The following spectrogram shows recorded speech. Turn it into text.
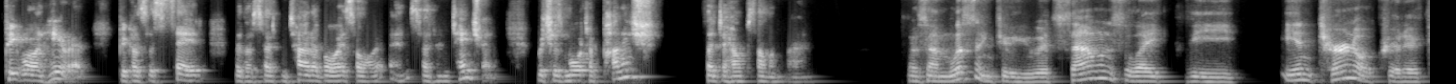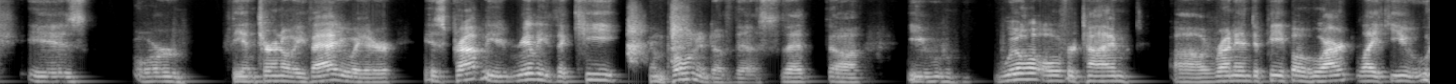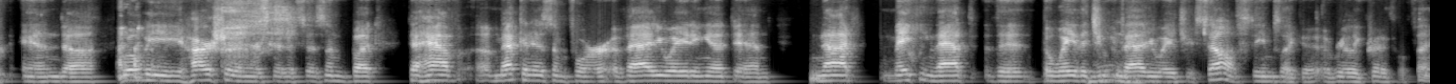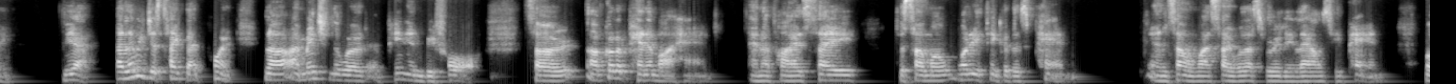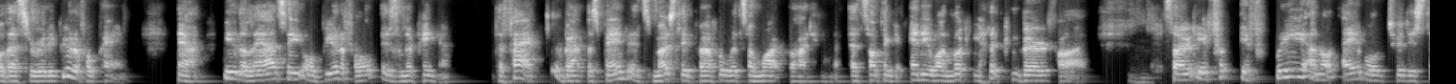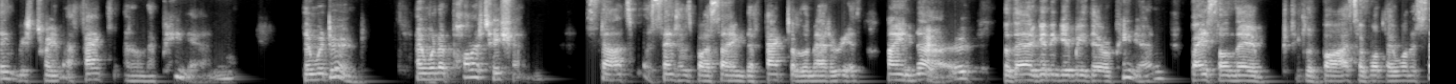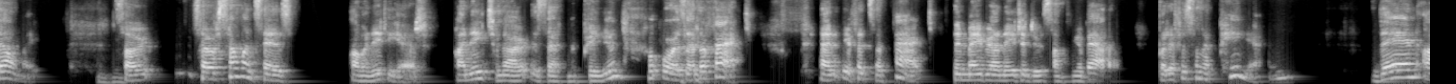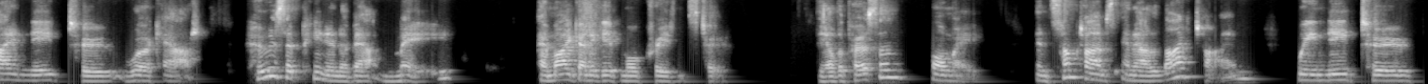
people won't hear it because it's said with a certain tone of voice or a certain intention, which is more to punish than to help someone learn. As I'm listening to you, it sounds like the internal critic is, or the internal evaluator is probably really the key component of this, that uh, you will over time uh, run into people who aren't like you and uh, will be harsher in their criticism, but to have a mechanism for evaluating it and not making that the the way that you mm-hmm. evaluate yourself seems like a, a really critical thing. Yeah. And let me just take that point. Now, I mentioned the word opinion before. So I've got a pen in my hand. And if I say to someone, What do you think of this pen? And someone might say, well, that's a really lousy pen, or that's a really beautiful pen. Now, either lousy or beautiful is an opinion. The fact about this pen, it's mostly purple with some white writing on it. That's something anyone looking at it can verify. Mm-hmm. So if if we are not able to distinguish between a fact and an opinion, then we're doomed. And when a politician starts a sentence by saying the fact of the matter is I know that they're going to give me their opinion based on their particular bias of what they want to sell me. Mm-hmm. So so if someone says I'm an idiot, I need to know is that an opinion or is that a fact? And if it's a fact, then maybe I need to do something about it. But if it's an opinion, then I need to work out whose opinion about me am I going to give more credence to? The other person or me? And sometimes in our lifetime, we need to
